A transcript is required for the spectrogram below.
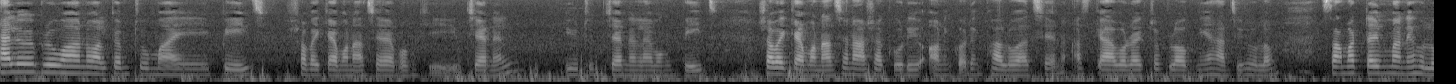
Hello everyone welcome to my page সবাই কেমন আছে এবং কি চ্যানেল ইউটিউব চ্যানেল এবং পেজ সবাই কেমন আছেন? আশা করি অনেক অনেক ভালো আছেন। আজকে আবার একটা ব্লগ নিয়ে হাজির হলাম। সামার টাইম মানে হলো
